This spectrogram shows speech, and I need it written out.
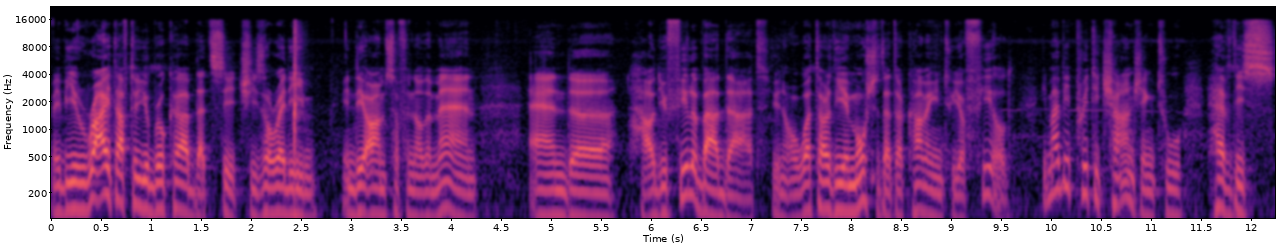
Maybe right after you broke up, that's it. She's already in the arms of another man. And uh, how do you feel about that? You know, what are the emotions that are coming into your field? It might be pretty challenging to have these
